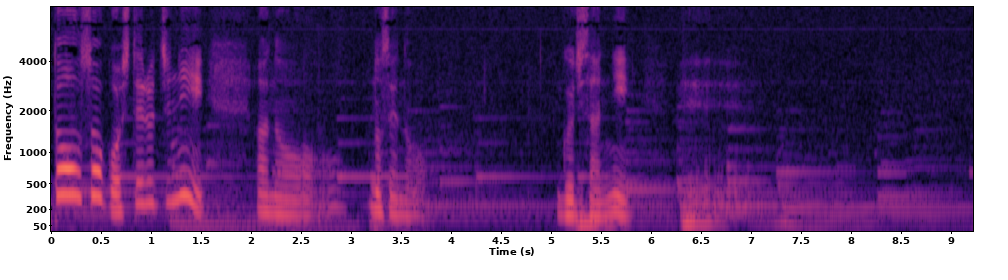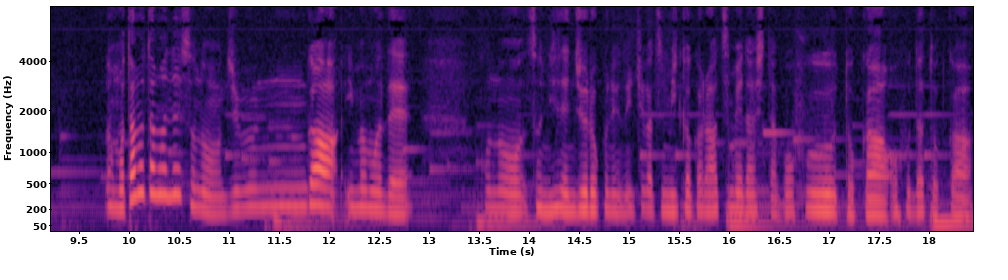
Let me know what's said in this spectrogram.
とそうこうしてるうちにあの能勢の宮司さんに、えー、たまたまねその自分が今までこのその2016年の1月3日から集め出した護符とかお札とか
